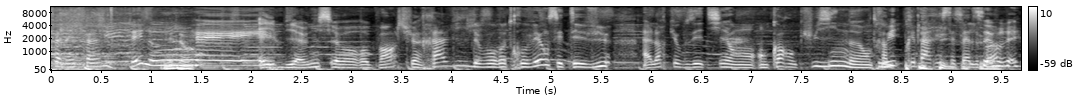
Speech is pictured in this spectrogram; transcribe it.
Bonjour iPhone iPhone Hello. Et bienvenue sur Europe 1. Je suis ravie de vous retrouver. On s'était vu alors que vous étiez en- encore en cuisine en train Oui. de préparer cet C'est album. vrai.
